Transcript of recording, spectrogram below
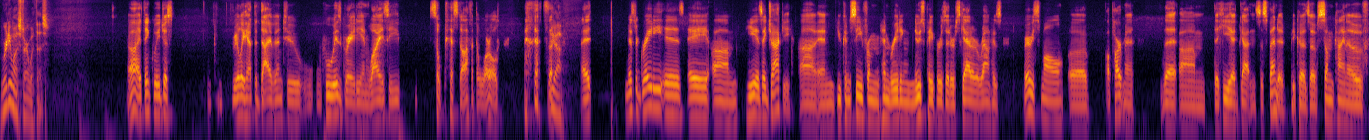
where do you want to start with this? Uh, I think we just really have to dive into who is Grady and why is he so pissed off at the world. A- yeah. I, Mr. Grady is a um, he is a jockey, uh, and you can see from him reading newspapers that are scattered around his very small uh, apartment that um, that he had gotten suspended because of some kind of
